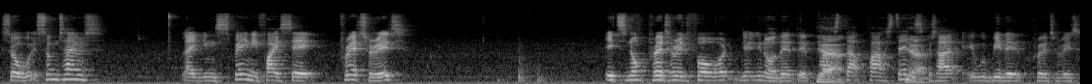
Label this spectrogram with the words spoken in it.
So sometimes, like in Spain, if I say preterite, it's not preterite forward, you, you know, the, the past, Yeah. that past tense, Yeah. because it would be the preterite,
